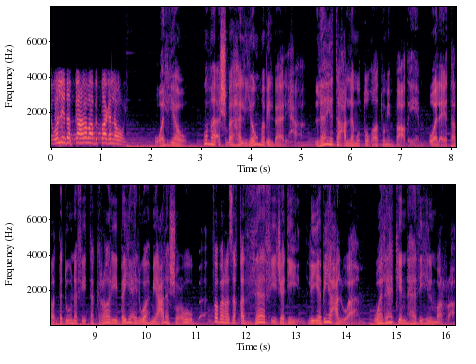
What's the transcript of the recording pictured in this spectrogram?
ولد الكهرباء بالطاقة النووية. واليوم وما أشبه اليوم بالبارحة. لا يتعلم الطغاة من بعضهم ولا يترددون في تكرار بيع الوهم على الشعوب فبرز قذافي جديد ليبيع الوهم. ولكن هذه المرة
